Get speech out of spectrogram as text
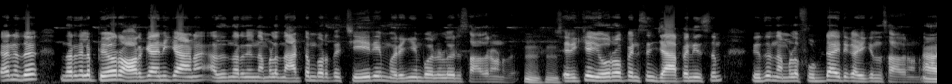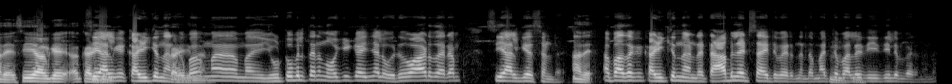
കാരണം ഇത് എന്ന് പറഞ്ഞാൽ പ്യുവർ ഓർഗാനിക് ആണ്. അതെന്ന് പറഞ്ഞാൽ നമ്മൾ നാട്ടിൻ പുറത്ത് ചീരയും മുരിങ്ങയും പോലുള്ള ഒരു സാധനമാണിത്. ശരിക്കും യൂറോപ്യൻസും ജാപ്പനീസും ഇത് നമ്മൾ ഫുഡായിട്ട് കഴിക്കുന്ന സാധനമാണ്. സിയാൽഗെ അതെ സി ആൾക്കെ സി ആൽഗെ കഴിക്കുന്നതാണ്. മ- യൂട്യൂബിൽ തന്നെ നോക്കിക്കഴിഞ്ഞാൽ ഒരുപാട് തരം സിയാൽഗേസ് ഉണ്ട്. അപ്പോൾ അതൊക്കെ കഴിക്കുന്നുണ്ട്. ടാബ്ലറ്റ്സ് ആയിട്ട് വരുന്നുണ്ട്. മറ്റു പല രീതിയിലും വരുന്നുണ്ട്.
